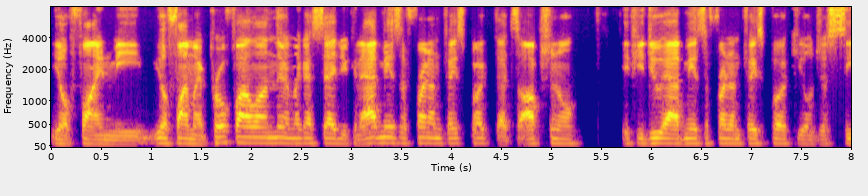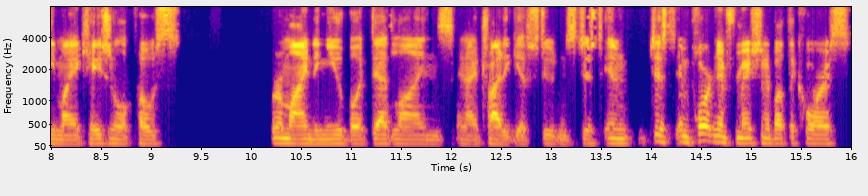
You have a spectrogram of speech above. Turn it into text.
you'll find me, you'll find my profile on there. And like I said, you can add me as a friend on Facebook. That's optional. If you do add me as a friend on Facebook, you'll just see my occasional posts reminding you about deadlines. And I try to give students just in just important information about the course.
